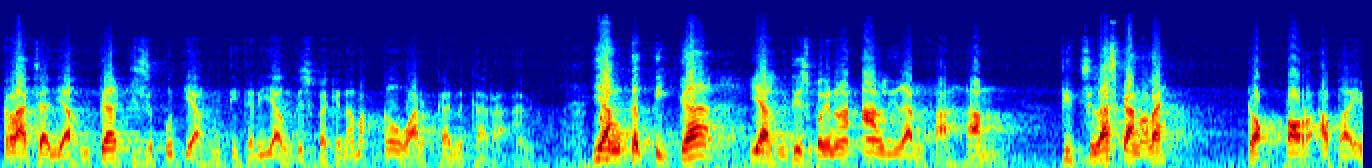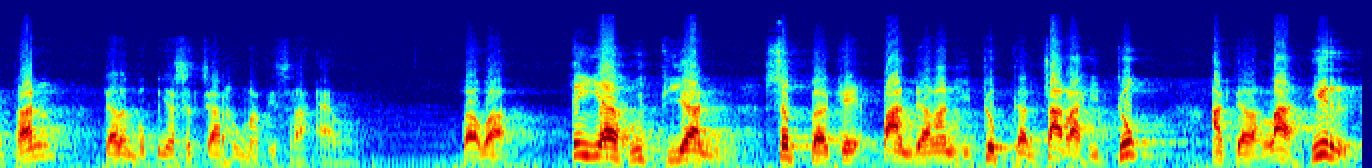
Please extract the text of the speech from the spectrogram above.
kerajaan Yahuda disebut Yahudi. Jadi Yahudi sebagai nama kewarganegaraan. Yang ketiga, Yahudi sebagai nama aliran paham. Dijelaskan oleh Dr. Aba Iban dalam bukunya Sejarah Umat Israel. Bahwa keyahudian sebagai pandangan hidup dan cara hidup adalah lahir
